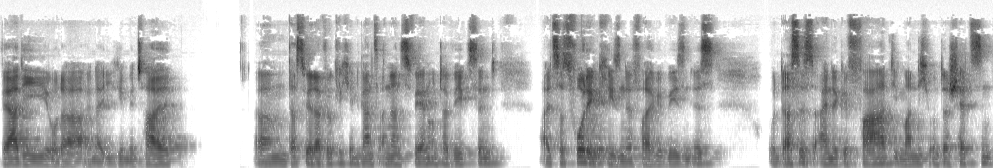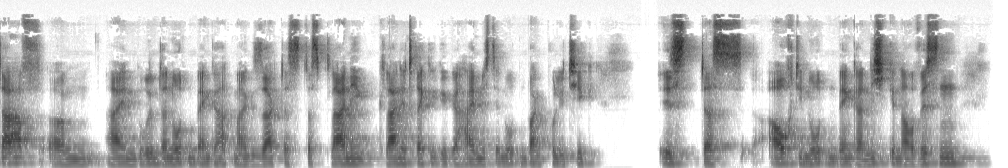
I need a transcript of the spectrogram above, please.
Verdi oder einer IG Metall, dass wir da wirklich in ganz anderen Sphären unterwegs sind, als das vor den Krisen der Fall gewesen ist. Und das ist eine Gefahr, die man nicht unterschätzen darf. Ähm, ein berühmter Notenbanker hat mal gesagt, dass das kleine, kleine dreckige Geheimnis der Notenbankpolitik ist, dass auch die Notenbanker nicht genau wissen,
